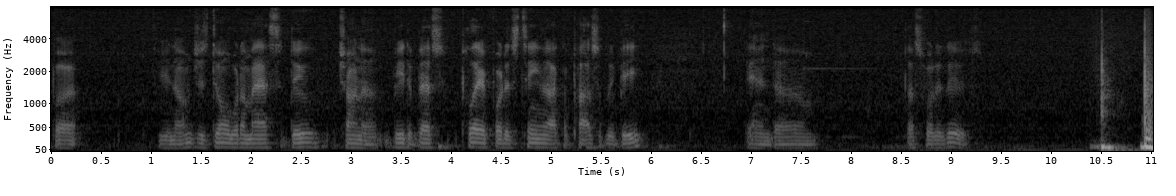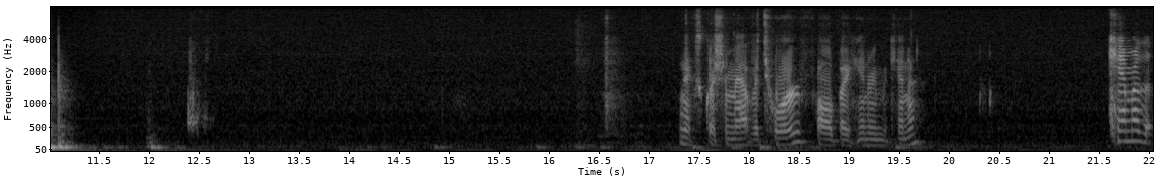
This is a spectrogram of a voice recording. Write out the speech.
but you know, I'm just doing what I'm asked to do, trying to be the best player for this team that I can possibly be, and um, that's what it is. Next question, Matt Vautour, followed by Henry McKenna. Cam, are the,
